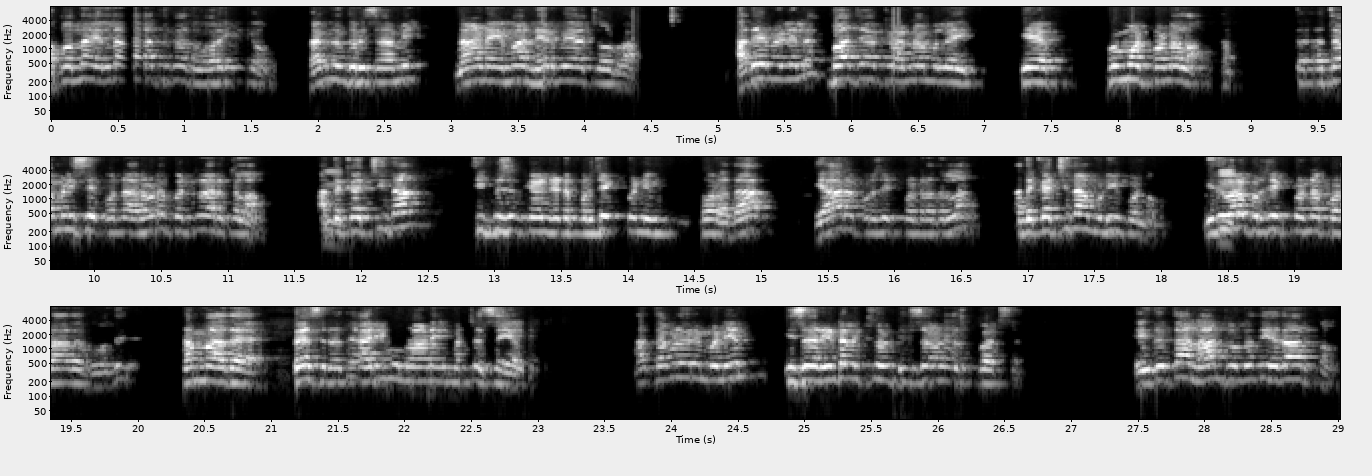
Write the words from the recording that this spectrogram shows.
அப்பதான் எல்லாத்துக்கும் அது உரைக்கும். ரவீந்திரன் துரைசாமி நாணயமா நேர்மையா சொல்றான். அதே வேளையில பாஜக அண்ணாமலை ப்ரொமோட் பண்ணலாம். தமிழிசை பொன்னாரோட பெற்றா இருக்கலாம். அந்த கட்சி தான் மினிஸ்டர் கேண்டிடேட் ப்ரொஜெக்ட் பண்ணி போறதா யார ப்ரொஜெக்ட் பண்றதெல்லாம் அந்த கட்சி தான் முடிவு பண்ணும். இதுவரை ப்ரொஜெக்ட் பண்ணப்படாத போது நம்ம அத பேசுறது அறிவு நாணயமற்ற செயல். Tamilar Manian is an intellectual dishonest person இதுதான் நான் சொல்றது யதார்த்தம்.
